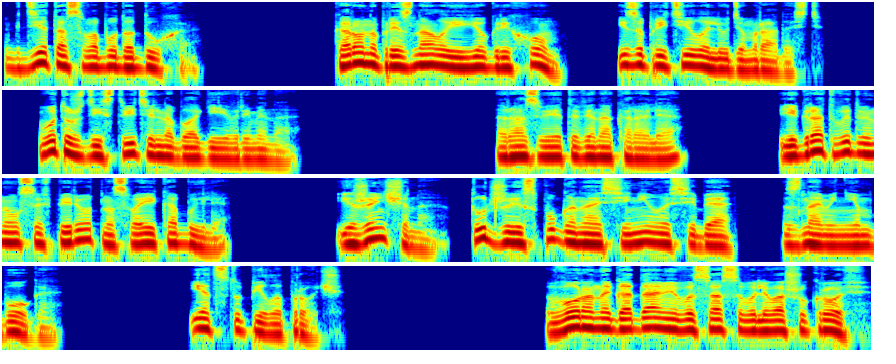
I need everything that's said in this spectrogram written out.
Где та свобода духа? Корона признала ее грехом и запретила людям радость. Вот уж действительно благие времена. Разве это вина короля? Играт выдвинулся вперед на своей кобыле. И женщина тут же испуганно осенила себя знаменем Бога и отступила прочь. Вороны годами высасывали вашу кровь,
